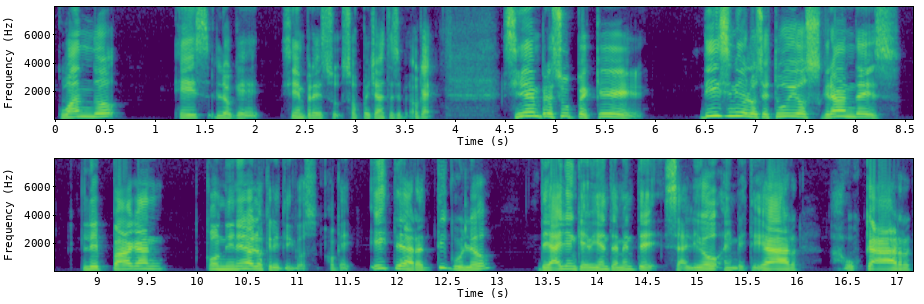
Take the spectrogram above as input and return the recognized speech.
¿Cuándo es lo que siempre sospechaste? Ok, siempre supe que Disney o los estudios grandes le pagan con dinero a los críticos. Ok, este artículo de alguien que evidentemente salió a investigar, a buscar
